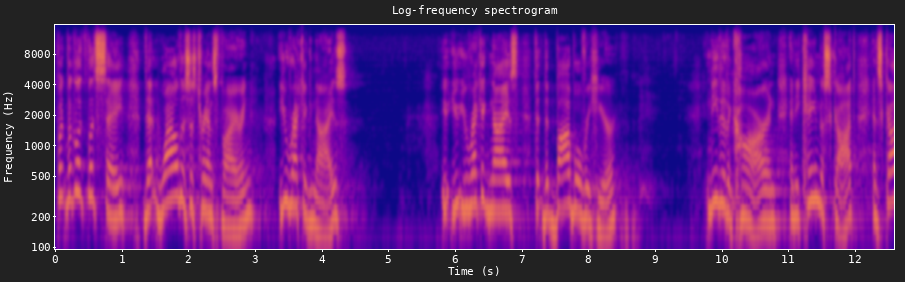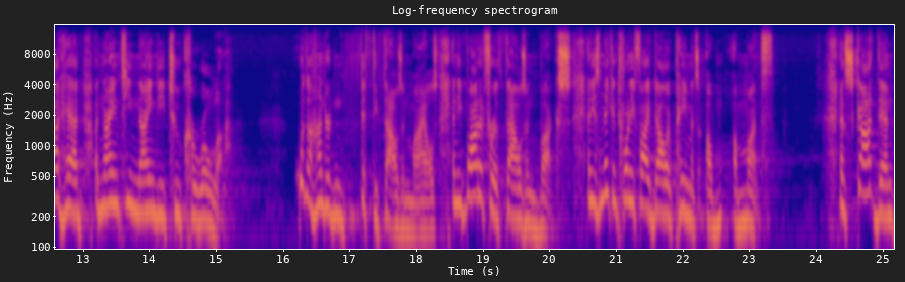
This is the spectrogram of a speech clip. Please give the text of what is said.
But, but let, us say that while this is transpiring, you recognize, you, you recognize that, that Bob over here needed a car and, and he came to Scott and Scott had a 1992 Corolla. with 150,000 miles and he bought it for a thousand bucks and he's making $25 payments a, a month. And Scott then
